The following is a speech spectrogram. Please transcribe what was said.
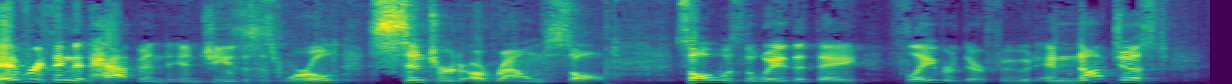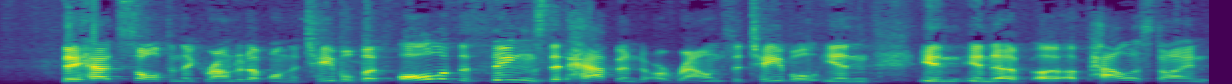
Everything that happened in Jesus' world centered around salt. Salt was the way that they flavored their food, and not just they had salt and they ground it up on the table, but all of the things that happened around the table in, in, in a, a Palestine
